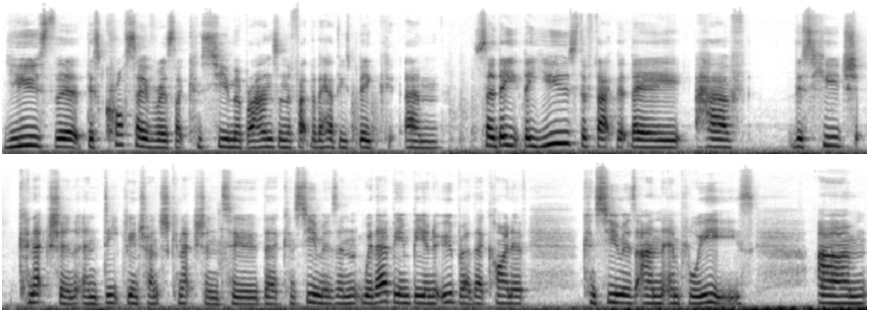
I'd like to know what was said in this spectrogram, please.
use the this crossover as like consumer brands and the fact that they have these big um, so they they use the fact that they have this huge connection and deeply entrenched connection to their consumers. And with airbnb and uber they're kind of consumers and employees um,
